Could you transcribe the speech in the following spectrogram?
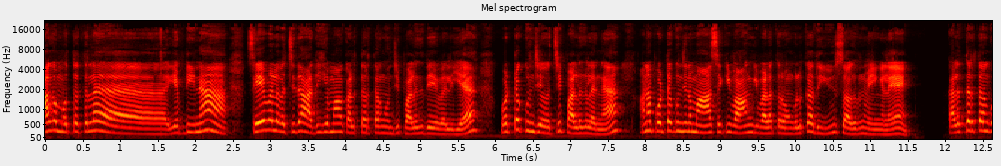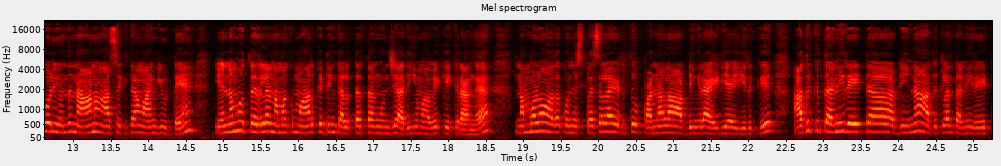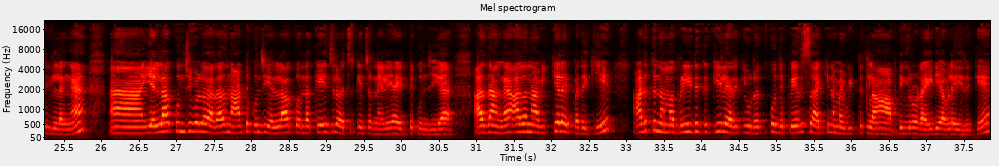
ஆக மொத்தத்தில் எப்படின்னா சேவலை வச்சு தான் அதிகமாக கழுத்தறுத்தாங்குஞ்சி பழுகுதே வழிய ஒட்டை குஞ்சியை வச்சு பழுகலைங்க. ஆனால் பொட்டை குஞ்சு நம்ம ஆசைக்கு வாங்கி வளர்க்குறவங்களுக்கு அது யூஸ் ஆகுதுன்னு வைங்களேன். கழுத்தர்த்தாங்கோழி வந்து நானும் ஆசைக்கு தான் வாங்கி விட்டேன். என்னமோ தெரில நமக்கு மார்க்கெட்டிங் கழுத்தர்த்தாங்குஞ்சி அதிகமாகவே கேட்குறாங்க நம்மளும் அதை கொஞ்சம் ஸ்பெஷலாக எடுத்து பண்ணலாம் அப்படிங்கிற ஐடியா இருக்குது அதுக்கு தனி ரேட்டா அப்படின்னா அதுக்கெலாம் தனி ரேட் இல்லைங்க. எல்லா குஞ்சுகளும் அதாவது நாட்டு குஞ்சு எல்லா அந்த கேஜில் வச்சுருக்கேன்னு சொன்னேன் இல்லையா எட்டு குஞ்சுக. அதுதாங்க. அதை நான் விற்கலை இப்போதைக்கு. அடுத்து நம்ம ப்ரீடுக்கு கீழே இறக்கி விட்றதுக்கு கொஞ்சம் பெருசாக்கி நம்ம விட்டுக்கலாம் அப்படிங்கிற ஒரு ஐடியாவில் இருக்கேன்.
